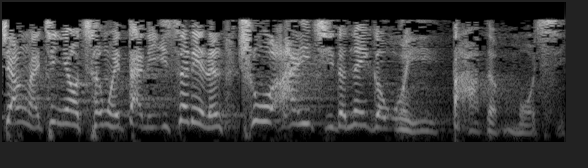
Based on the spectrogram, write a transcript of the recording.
将来竟要成为带领以色列人出埃及的那个伟大的摩西。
